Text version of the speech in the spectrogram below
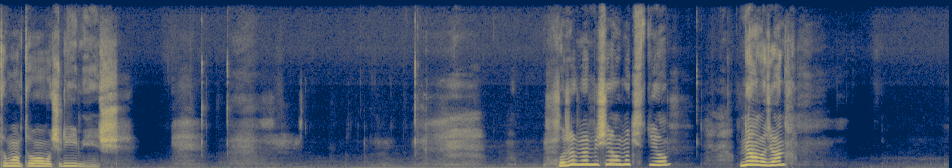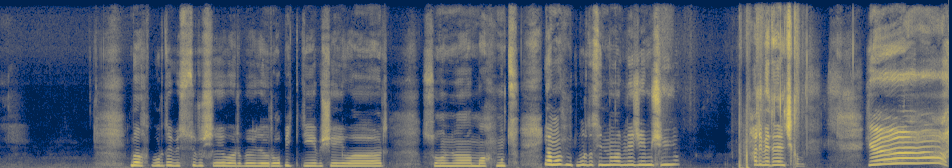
Tamam tamam aşırı iyiymiş. Hocam ben bir şey almak istiyorum. Ne alacaksın? Bak burada bir sürü şey var böyle Robik diye bir şey var. Sonra Mahmut. Ya Mahmut burada senin alabileceğin bir şey yok. Hadi bedenen çıkalım. Yeah!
